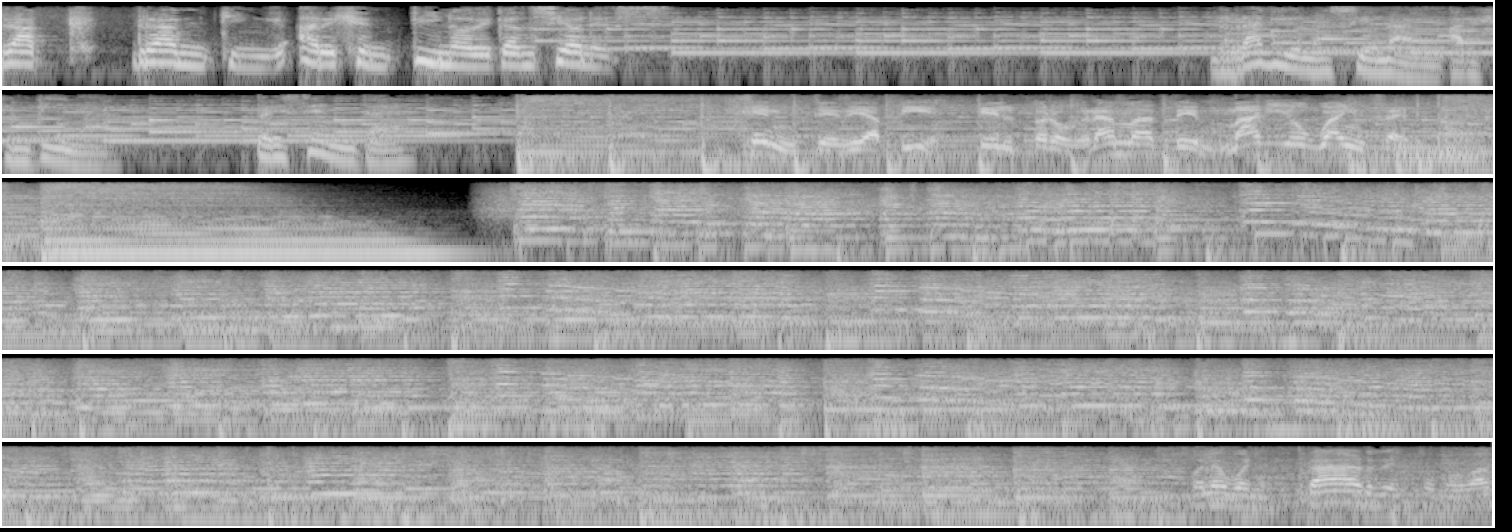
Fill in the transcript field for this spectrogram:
Track Ranking Argentino de Canciones. Radio Nacional Argentina presenta Gente de a pie, el programa de Mario Weinfeld.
